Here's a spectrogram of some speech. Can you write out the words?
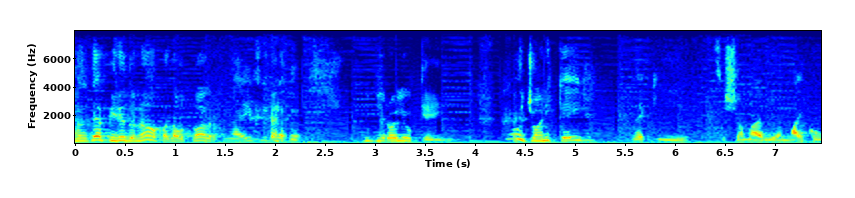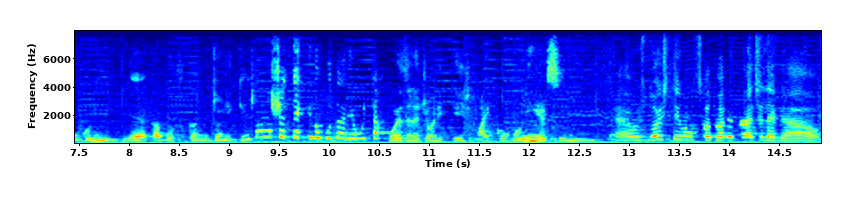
não tem apelido não pra dar autógrafo? Aí virou, virou Liu Kang. O Johnny Cage, né, que se chamaria Michael Green, e aí acabou ficando Johnny Cage. Eu acho até que não mudaria muita coisa, né? Johnny Cage, Michael Green, assim. É, os dois têm uma sonoridade legal.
